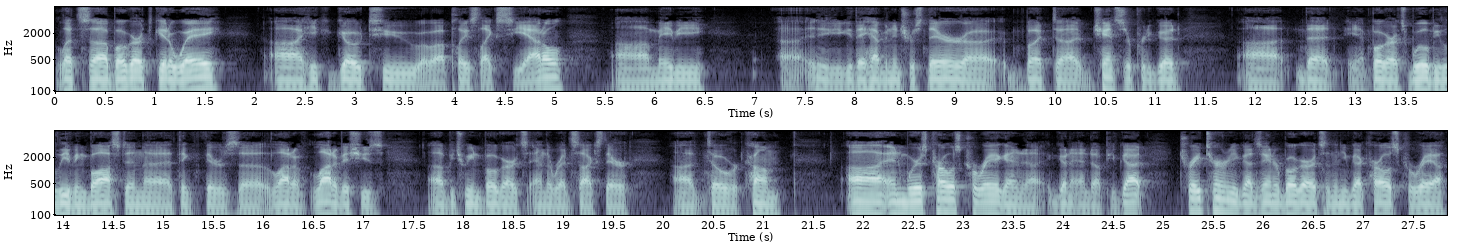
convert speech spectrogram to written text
lets uh, Bogaerts get away, uh, he could go to a place like Seattle. Uh, maybe uh, they have an interest there, but chances are pretty good that yeah, Bogaerts will be leaving Boston. I think there's a lot of lot of issues between Bogaerts and the Red Sox there to overcome. Uh, and where's Carlos Correa going to end up? You've got Trea Turner, you've got Xander Bogaerts, and then you've got Carlos Correa,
